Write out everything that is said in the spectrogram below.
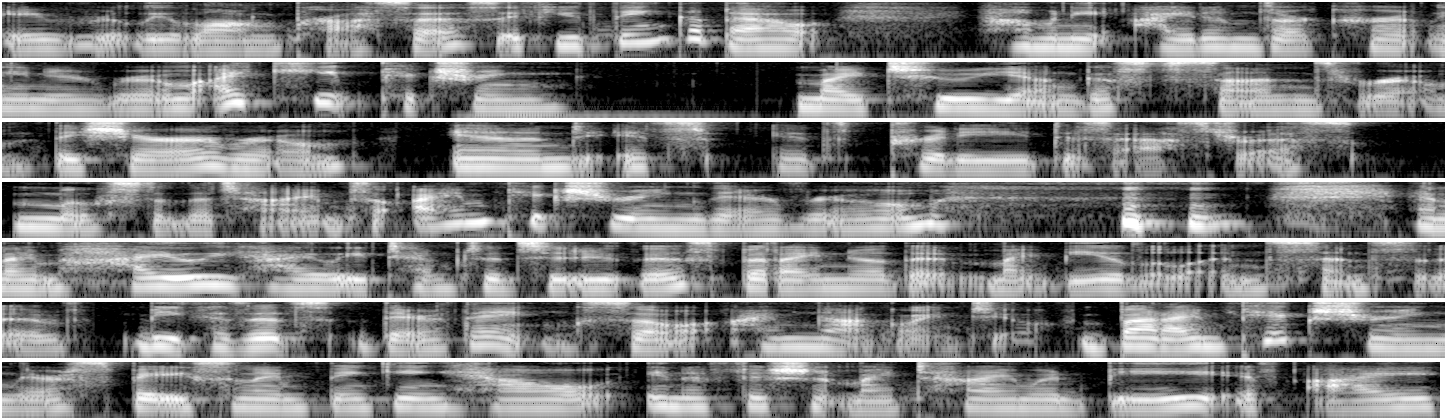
a really long process. If you think about how many items are currently in your room, I keep picturing my two youngest sons' room. They share a room and it's it's pretty disastrous most of the time. So I'm picturing their room and I'm highly, highly tempted to do this, but I know that it might be a little insensitive because it's their thing. So I'm not going to. But I'm picturing their space and I'm thinking how inefficient my time would be if I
